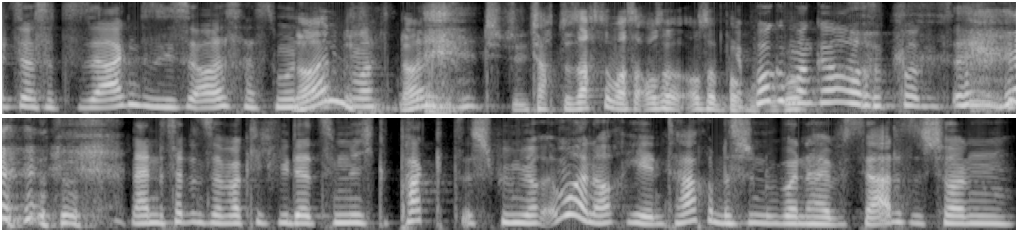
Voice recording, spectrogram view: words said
Willst du was dazu sagen? Du siehst so aus, hast Mund nein, gemacht. nein, ich dachte, du sagst noch was außer, außer Pokémon. Pokémon Go. Punkt. Nein, das hat uns ja wirklich wieder ziemlich gepackt. Das spielen wir auch immer noch jeden Tag und das schon über ein halbes Jahr. Das ist schon,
